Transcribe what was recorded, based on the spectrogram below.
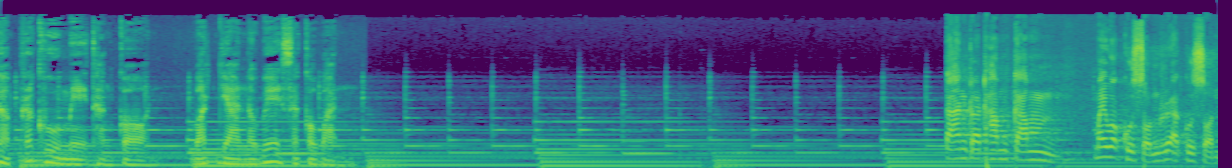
กับพระครูเมธังกร วัดยาณเวศกวันการกระทำกรรมไม่ว่ากุศลหรืออกุศล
